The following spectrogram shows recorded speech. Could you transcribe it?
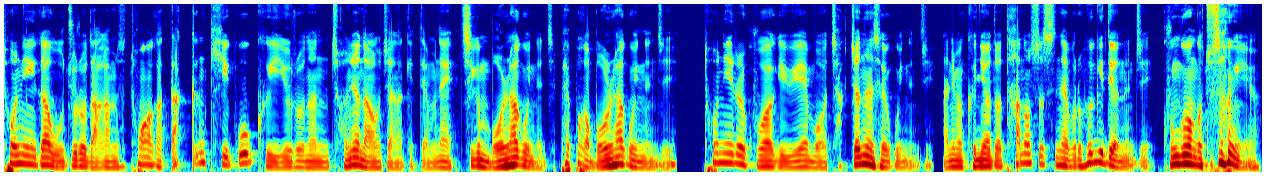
토니가 우주로 나가면서 통화가 딱 끊기고 그 이후로는 전혀 나오지 않았기 때문에 지금 뭘 하고 있는지, 페퍼가 뭘 하고 있는지, 토니를 구하기 위해 뭐 작전을 세우고 있는지, 아니면 그녀도 타노스 스냅으로 흙이 되었는지 궁금한 거 투성이에요.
